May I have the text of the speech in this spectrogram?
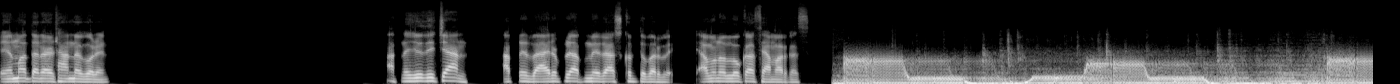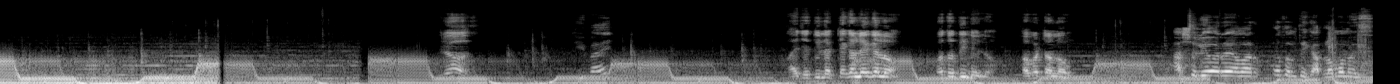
এর মাথাটা ঠান্ডা করেন। আপনি যদি চান আপনার বাইরের উপরে আপনি রাজ করতে পারবে। এমনও লোক আছে আমার কাছে। ভাই? ভাই যে দুই লাখ টাকা লয়ে গেল কতদিন হইল? খবরটা লও। আসলে ওরে আমার প্রথম থেকে আপনার মনে হয়েছে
